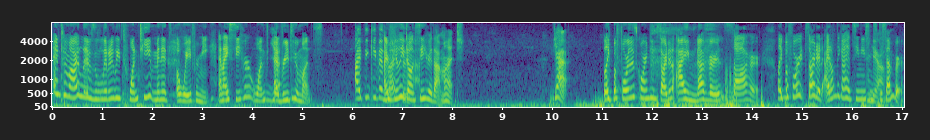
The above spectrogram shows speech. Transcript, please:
And Tamar lives literally 20 minutes away from me. And I see her once Yeah. every two months. I think even I really don't that. see her that much. Yeah. Like before this quarantine started, I never saw her. Like before it started, I don't think I had seen you since Yeah. December.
